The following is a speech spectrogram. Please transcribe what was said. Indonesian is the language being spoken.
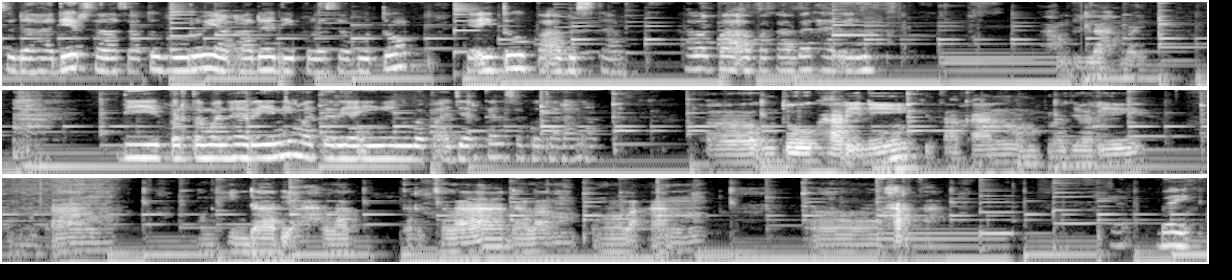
Sudah hadir salah satu guru yang ada di Pulau Sabutung, yaitu Pak Abustam. Halo Pak, apa kabar hari ini? Alhamdulillah baik. Di pertemuan hari ini materi yang ingin Bapak ajarkan seputaran apa? Uh, untuk hari ini kita akan mempelajari tentang menghindari akhlak tercela dalam pengelolaan uh, harta. Baik,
